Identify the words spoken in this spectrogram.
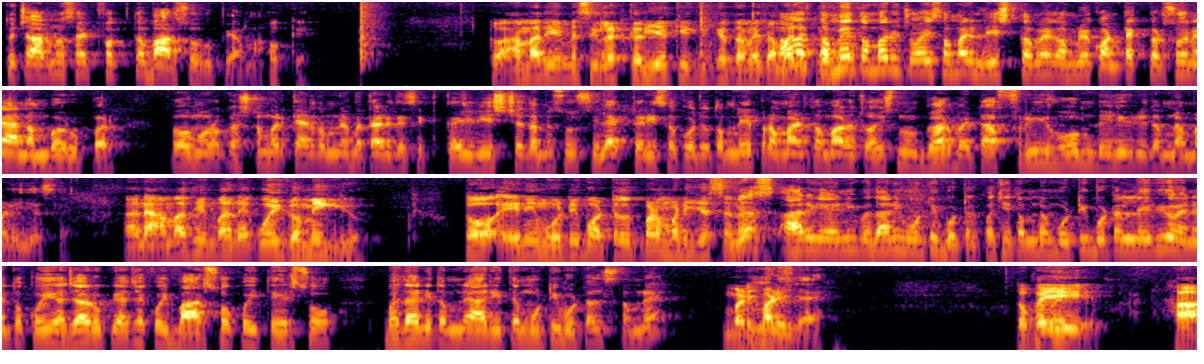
તો ચારનો સેટ ફક્ત બારસો રૂપિયામાં. ઓકે. તો અમારી અમે સિલેક્ટ કરીએ કે કે તમે તમારી તમે તમારી ચોઈસ અમારી લિસ્ટ તમે અમને કોન્ટેક્ટ કરશો ને આ નંબર ઉપર. તો અમારો કસ્ટમર કેર તમને બતાડી દેશે કે કઈ લિસ્ટ છે તમે શું સિલેક્ટ કરી શકો છો. તમને એ પ્રમાણે તમારા ચોઈસનું ઘર બેઠા ફ્રી હોમ ડિલિવરી તમને મળી જશે. અને આમાંથી મને કોઈ ગમી ગયું તો એની મોટી બોટલ પણ મળી જશે ને? આ રહી એની બધાની મોટી બોટલ પછી તમને મોટી બોટલ લેવી હોય ને તો કોઈ હજાર રૂપિયા છે કોઈ બારસો કોઈ તેરસો બધાની તમને આ રીતે મોટી બોટલ્સ તમને મળી મળી જાય. તો ભાઈ હા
